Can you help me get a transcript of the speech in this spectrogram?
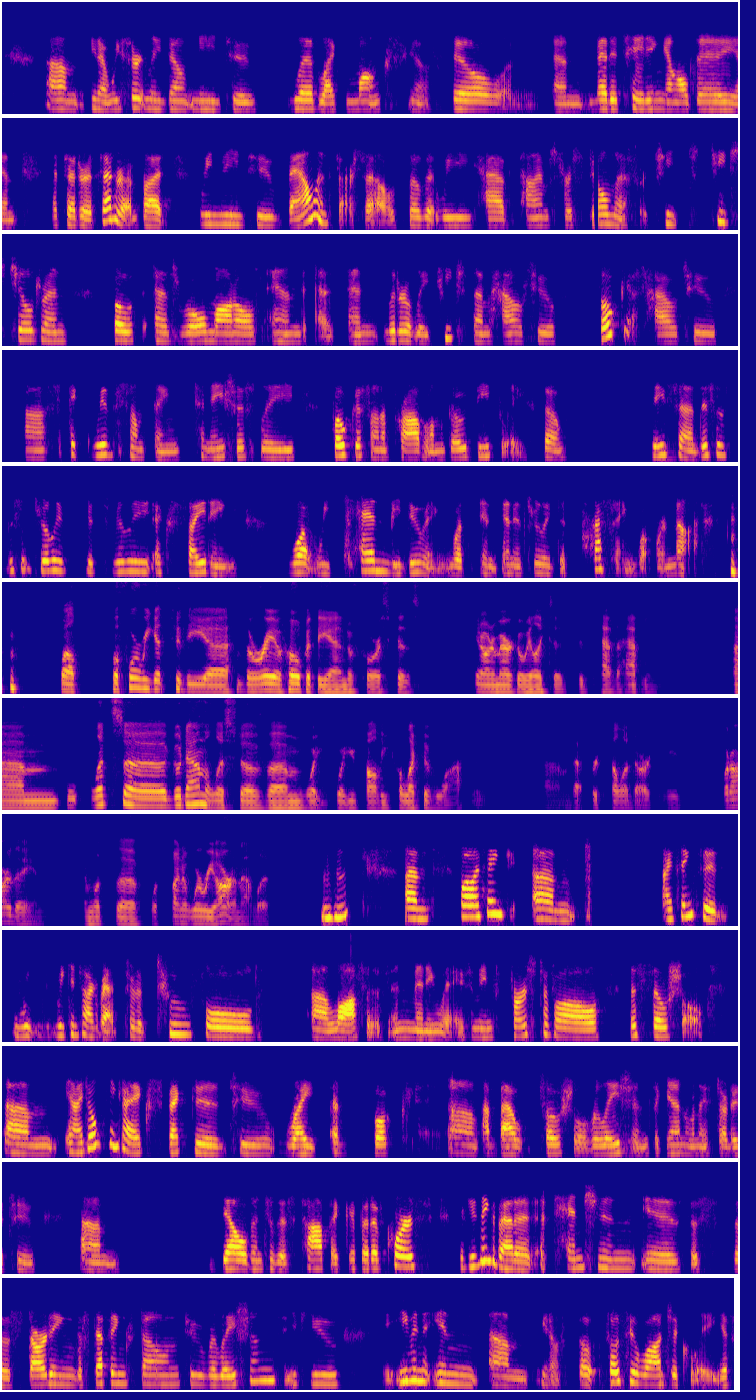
um, you know we certainly don't need to live like monks, you know, still and, and meditating all day and et cetera, et cetera. But we need to balance ourselves so that we have times for stillness or teach, teach children both as role models and, and literally teach them how to focus, how to uh, stick with something tenaciously, focus on a problem, go deeply. So Lisa, this is this is really it's really exciting what we can be doing, what and, and it's really depressing what we're not. well, before we get to the uh, the ray of hope at the end, of course, because you know in America we like to, to have the happy end. Um, let's uh, go down the list of um, what what you call the collective losses um, that foretell a dark age. What are they, and, and let's uh, let's find out where we are on that list. Mm-hmm. Um, well, I think um, I think that we, we can talk about sort of twofold uh, losses in many ways. I mean, first of all, the social. Um, I don't think I expected to write a book um, about social relations again when I started to um, delve into this topic. But of course, if you think about it, attention is the the starting, the stepping stone to relations. If you even in um, you know so, sociologically, if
